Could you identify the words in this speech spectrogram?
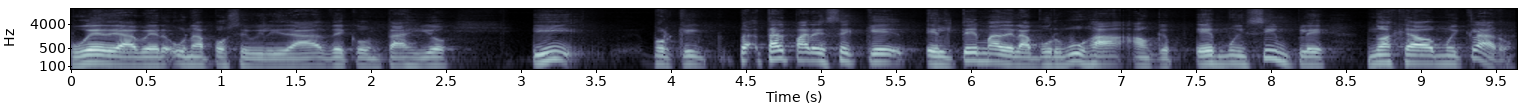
puede haber una posibilidad de contagio y porque tal parece que el tema de la burbuja, aunque es muy simple, no ha quedado muy claro.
